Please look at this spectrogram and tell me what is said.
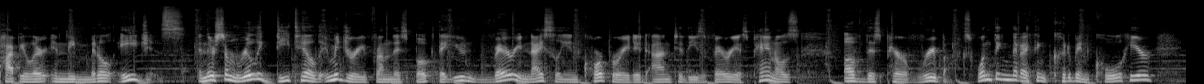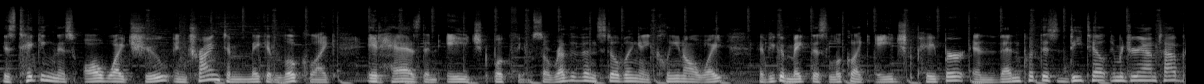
popular in the Middle Ages. And there's some really detailed imagery from this book that you very nicely incorporated onto these various panels of this pair of Reeboks. One thing that I think could have been cool here is taking this all white shoe and trying to make it look like it has an aged book feel. So rather than still being a clean all white, if you could make this look like aged paper and then put this detail imagery on top,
